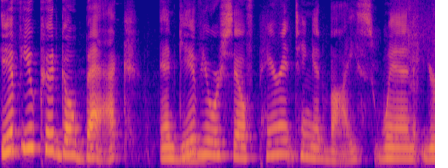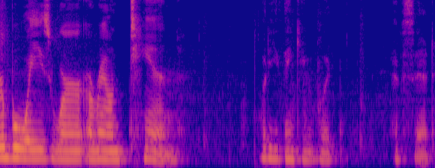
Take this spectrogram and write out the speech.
If you could go back and give mm. yourself parenting advice when your boys were around 10, what do you think you would have said?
